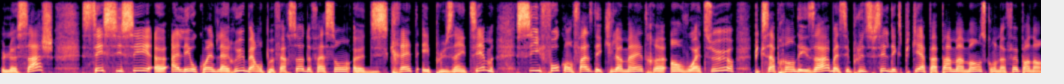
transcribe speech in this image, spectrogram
le sache, c'est si c'est aller au coin de la rue, ben on peut faire ça de façon discrète et plus intime s'il faut qu'on fasse des kilomètres euh, en voiture, puis que ça prend des heures, ben c'est plus difficile d'expliquer à papa, maman ce qu'on a fait pendant.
